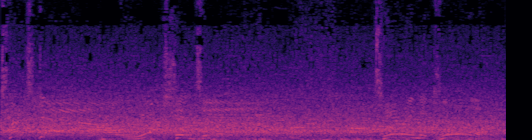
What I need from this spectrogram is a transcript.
Touchdown, Washington. Terry McLaurin.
